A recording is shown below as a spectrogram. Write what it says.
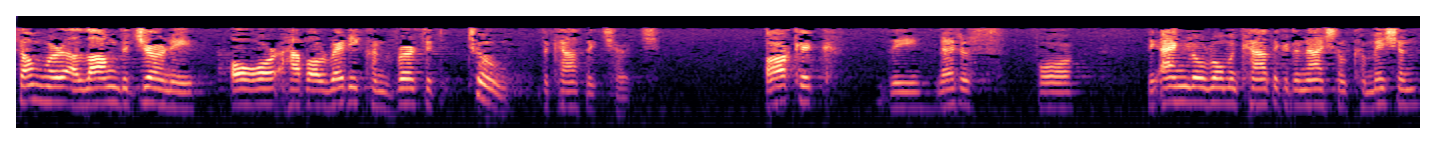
somewhere along the journey or have already converted to the Catholic Church. ARCIC, the letters for the Anglo-Roman Catholic International Commission,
